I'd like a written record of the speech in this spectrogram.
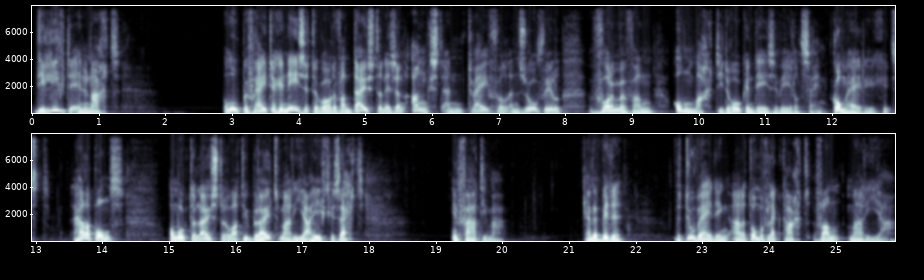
die liefde in hun hart. Om ook bevrijd en genezen te worden van duisternis en angst en twijfel en zoveel vormen van onmacht die er ook in deze wereld zijn. Kom, Heilige Geest. Help ons om ook te luisteren wat uw bruid Maria heeft gezegd in Fatima. En we bidden de toewijding aan het onbevlekt hart van Maria.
